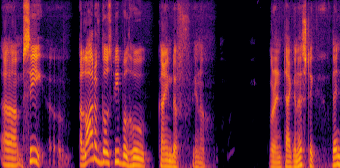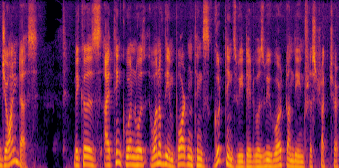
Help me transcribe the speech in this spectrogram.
um, see, a lot of those people who kind of, you know, were antagonistic then joined us because I think one was one of the important things, good things we did was we worked on the infrastructure.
